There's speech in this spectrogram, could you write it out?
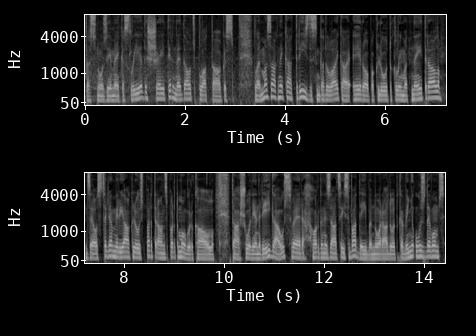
Tas nozīmē, ka sliedes šeit ir nedaudz platākas. Lai mazāk nekā 30 gadu laikā Eiropa kļūtu klimata neitrāla, dzelzceļam ir jākļūst par transporta mugurkaulu. Tā šodien Rīgā uzsvēra organizācijas vadība, norādot, ka viņu uzdevums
